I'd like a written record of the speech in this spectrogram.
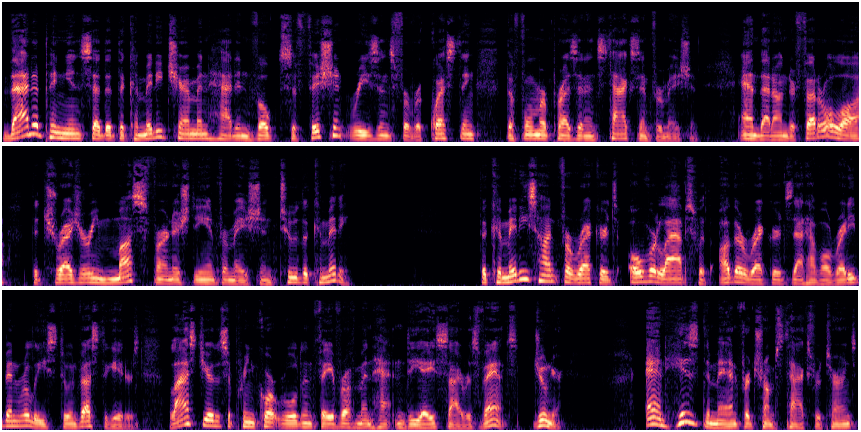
That opinion said that the committee chairman had invoked sufficient reasons for requesting the former president's tax information, and that under federal law, the Treasury must furnish the information to the committee. The committee's hunt for records overlaps with other records that have already been released to investigators. Last year, the Supreme Court ruled in favor of Manhattan DA Cyrus Vance, Jr., and his demand for Trump's tax returns,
